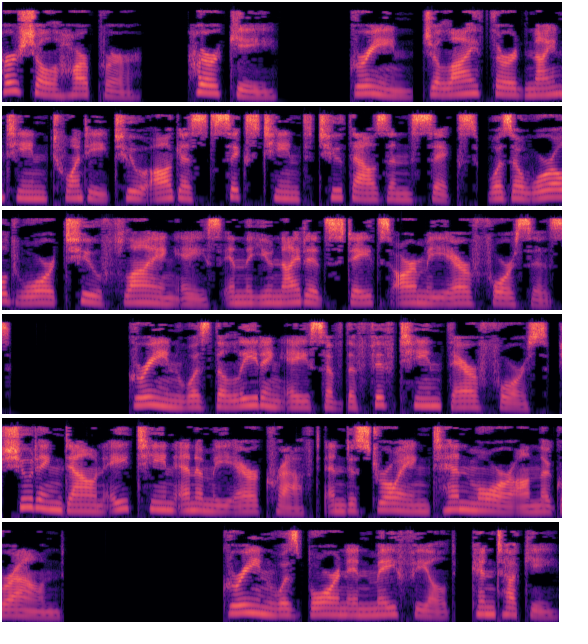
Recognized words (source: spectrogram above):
Herschel Harper Herky Green July 3, 1920 to August 16, 2006 was a World War II flying ace in the United States Army Air Forces. Green was the leading ace of the 15th Air Force, shooting down 18 enemy aircraft and destroying 10 more on the ground. Green was born in Mayfield, Kentucky.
